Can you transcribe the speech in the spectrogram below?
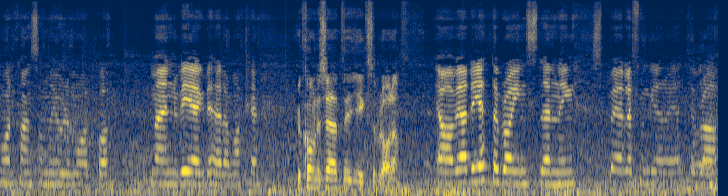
målchans som de gjorde mål på, men vi ägde hela matchen. Hur kom det sig att det gick så bra då? Ja, vi hade jättebra inställning. Spelet fungerade jättebra.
